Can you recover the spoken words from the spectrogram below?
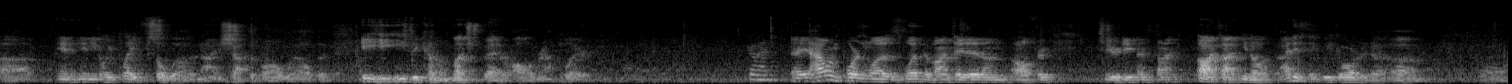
Uh, and, and you know, he played so well tonight. He shot the ball well, but he, he he's become a much better all-around player. Go ahead. Hey, how important was what Devontae did on Alford to your defense tonight? Oh, I thought, you know, I didn't think we guarded a, um, uh,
